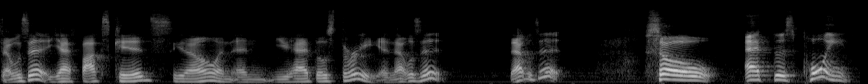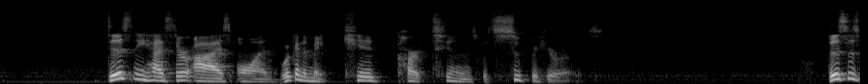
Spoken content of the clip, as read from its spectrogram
that was it. You had Fox Kids, you know, and, and you had those three, and that was it. That was it. So at this point, Disney has their eyes on we're going to make kid cartoons with superheroes. This is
